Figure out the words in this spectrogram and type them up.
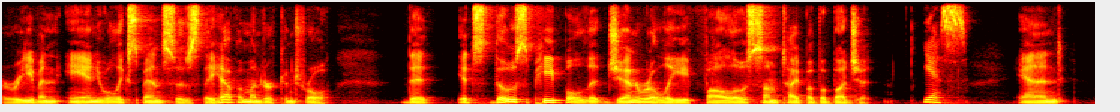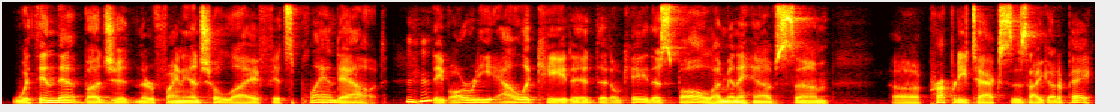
or even annual expenses, they have them under control. That it's those people that generally follow some type of a budget. Yes. And within that budget and their financial life, it's planned out. Mm-hmm. They've already allocated that, okay, this fall I'm going to have some uh, property taxes I got to pay.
